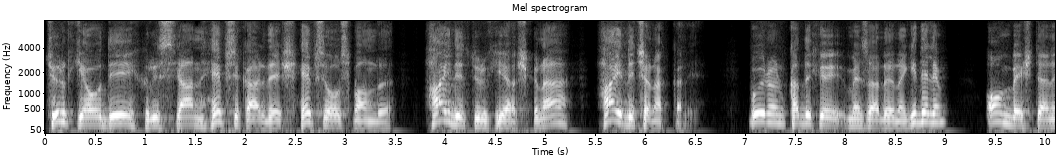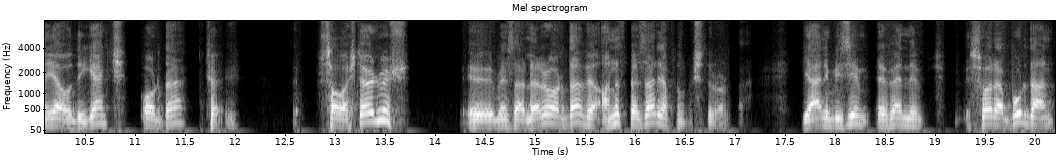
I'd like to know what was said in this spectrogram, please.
Türk, Yahudi, Hristiyan hepsi kardeş, hepsi Osmanlı. Haydi Türkiye aşkına, haydi Çanakkale'ye. Buyurun Kadıköy mezarlığına gidelim. 15 tane Yahudi genç orada savaşta ölmüş. E, mezarları orada ve anıt mezar yapılmıştır orada. Yani bizim efendim sonra buradan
